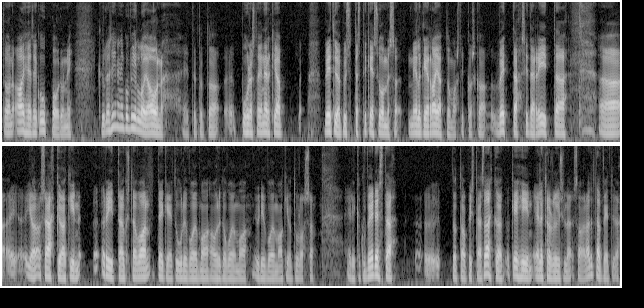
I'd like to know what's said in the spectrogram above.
tuon aiheeseen kun uppoudun, niin kyllä siinä niin kuin villoja on, että tota, puhdasta energiaa vetyä pystyttäisiin tekemään Suomessa melkein rajattomasti, koska vettä sitä riittää ää, ja sähköäkin riittää, kun sitä vaan tekee tuulivoimaa, aurinkovoimaa, ydinvoimaakin on tulossa. Eli kun vedestä tota, pistää sähköä kehiin, elektrolyysillä saadaan tätä vetyä,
